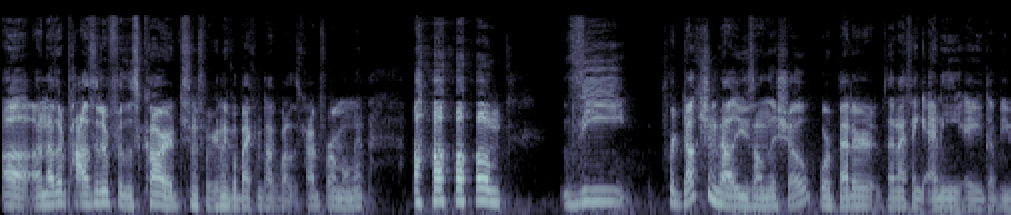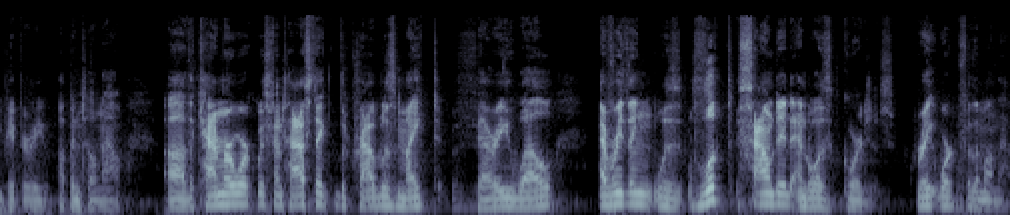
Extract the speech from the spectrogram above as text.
uh, another positive for this card, since we're gonna go back and talk about this card for a moment. Um, the production values on this show were better than I think any AEW pay per view up until now. Uh, the camera work was fantastic. The crowd was mic'd very well. Everything was looked, sounded, and was gorgeous. Great work for them on that.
